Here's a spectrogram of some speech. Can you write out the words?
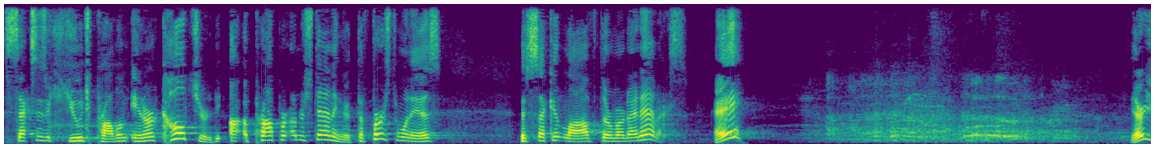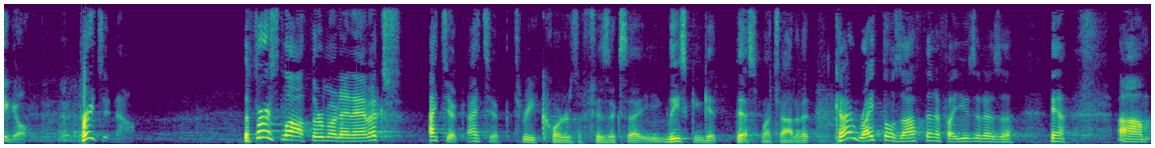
sex is a huge problem in our culture, the, a proper understanding of it. The first one is the second law of thermodynamics. Eh? There you go. Preach it now. The first law of thermodynamics, I took, I took three quarters of physics. I at least can get this much out of it. Can I write those off then if I use it as a, yeah. Um,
